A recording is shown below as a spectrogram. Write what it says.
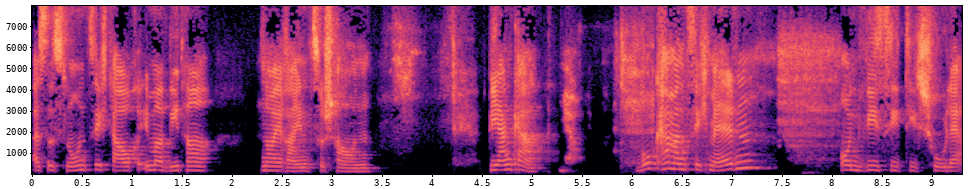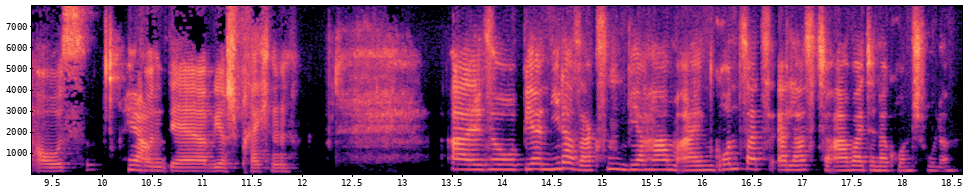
Also es lohnt sich da auch immer wieder neu reinzuschauen. Bianca, ja. wo kann man sich melden und wie sieht die Schule aus, ja. von der wir sprechen? Also wir in Niedersachsen, wir haben einen Grundsatzerlass zur Arbeit in der Grundschule.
